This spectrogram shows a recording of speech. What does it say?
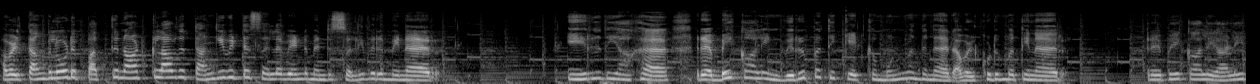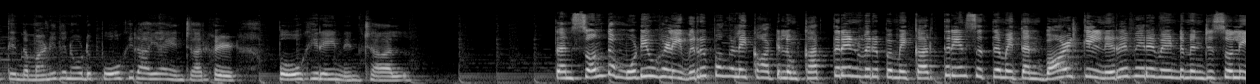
அவள் தங்களோடு பத்து நாட்களாவது தங்கிவிட்டு செல்ல வேண்டும் என்று சொல்லி விரும்பினர். இறுதியாக ரெபேக்காலின் விருப்பத்தை கேட்க முன்வந்தனர் அவள் குடும்பத்தினர். ரெபேக்காலை அழைத்து இந்த மனிதனோடு போகிறாயா? என்றார்கள். போகிறேன் என்றாள். தன் சொந்த முடிவுகளை விருப்பங்களை காட்டிலும் கர்த்தரின் விருப்பமே கர்த்தரின் சித்தமை தன் வாழ்க்கையில் நிறைவேற வேண்டும் என்று சொல்லி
